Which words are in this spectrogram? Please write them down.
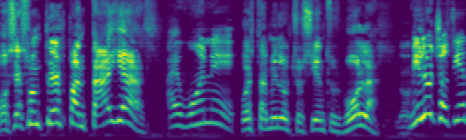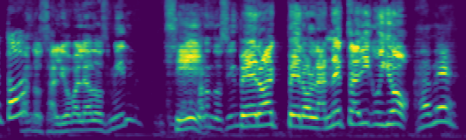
o sea, son tres pantallas. I want it. Cuesta 1800 bolas. ¿1800? Cuando salió valía 2000. Sí, Bajaron 200. pero, pero la neta digo yo, a ver,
